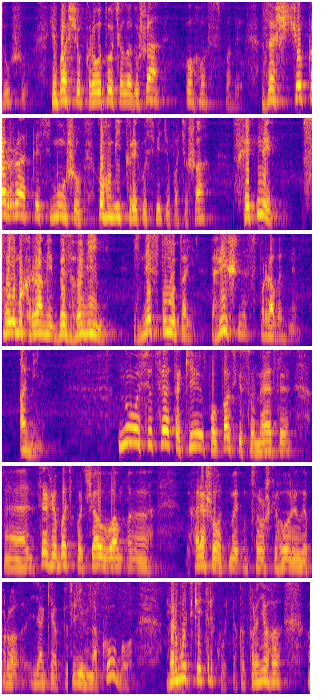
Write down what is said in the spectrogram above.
душу? Хіба щоб кровоточила душа? О Господи, за що каратись мушу, кого мій крик у світі потіша? Схитни в своєму храмі без гомінь, і не сплутай грішне з праведним. Амінь. Ну, ось це такі полтавські сонети. Е, Це ж я бач, почав вам. е, Хорошо, от ми трошки говорили про як я плів на Кубу. Бермудський трикутник. От про нього е,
